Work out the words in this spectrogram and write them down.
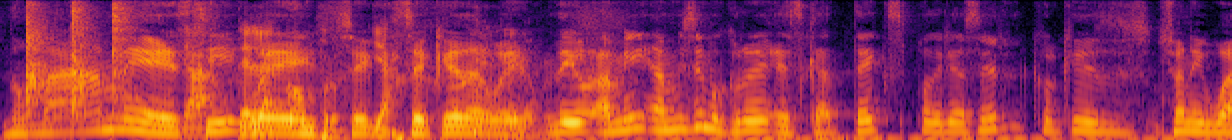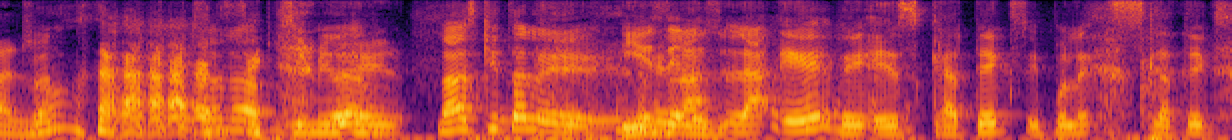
No mames, Ya, sí, te la güey. compro, Se, ya. se queda, güey. Digo, a mí, a mí se me ocurre Escatex, podría ser. Creo que suena igual, ¿no? Suena Sí. similar. Nada más quítale Y es de la, los- la E de Escatex y ponle Escatex.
